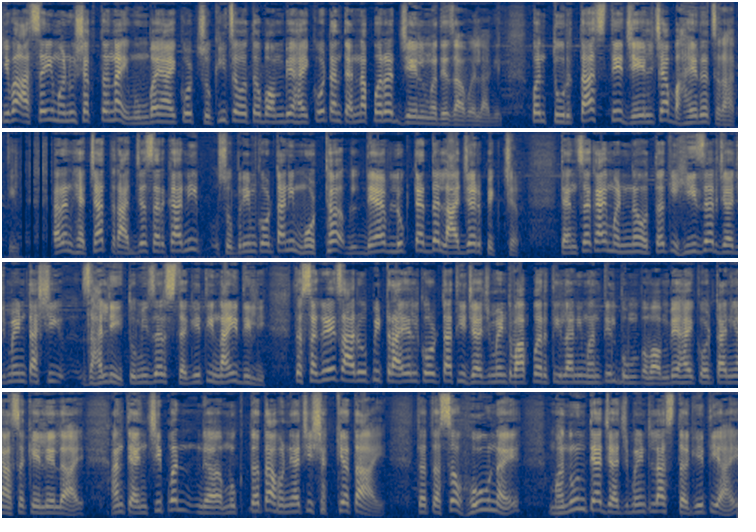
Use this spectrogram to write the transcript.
किंवा असंही म्हणू शकतं नाही मुंबई हायकोर्ट चुकीचं होतं बॉम्बे हायकोर्ट आणि त्यांना परत जेलमध्ये जावं लागेल. पण तुर्तास ते जेलच्या बाहेरच राहतील. कारण ह्याच्यात राज्य सरकारनी सुप्रीम कोर्टाने मोठं they have looked at the larger picture त्यांचं काय म्हणणं होतं की ही जर जजमेंट अशी झाली तुम्ही जर स्थगिती नाही दिली तर सगळेच आरोपी ट्रायल कोर्टात ही जजमेंट वापरतील आणि म्हणतील बॉम्बे हायकोर्टाने असं केलेलं आहे. आणि त्यांची पण मुक्तता होण्याची शक्यता आहे. तर तसं होऊ नये म्हणून त्या जजमेंटला स्थगिती आहे.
